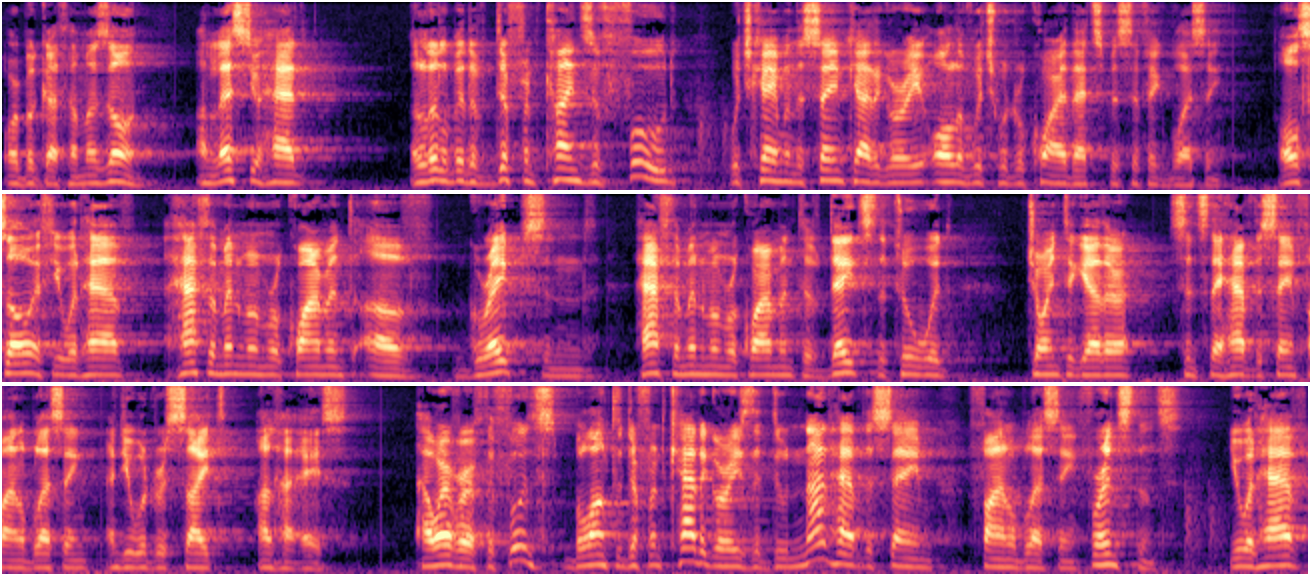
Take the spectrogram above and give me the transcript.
or Birkat Hamazon, unless you had a little bit of different kinds of food which came in the same category, all of which would require that specific blessing. Also, if you would have half the minimum requirement of grapes and half the minimum requirement of dates, the two would join together since they have the same final blessing, and you would recite Al Ha'es. However, if the foods belong to different categories that do not have the same final blessing, for instance, you would have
